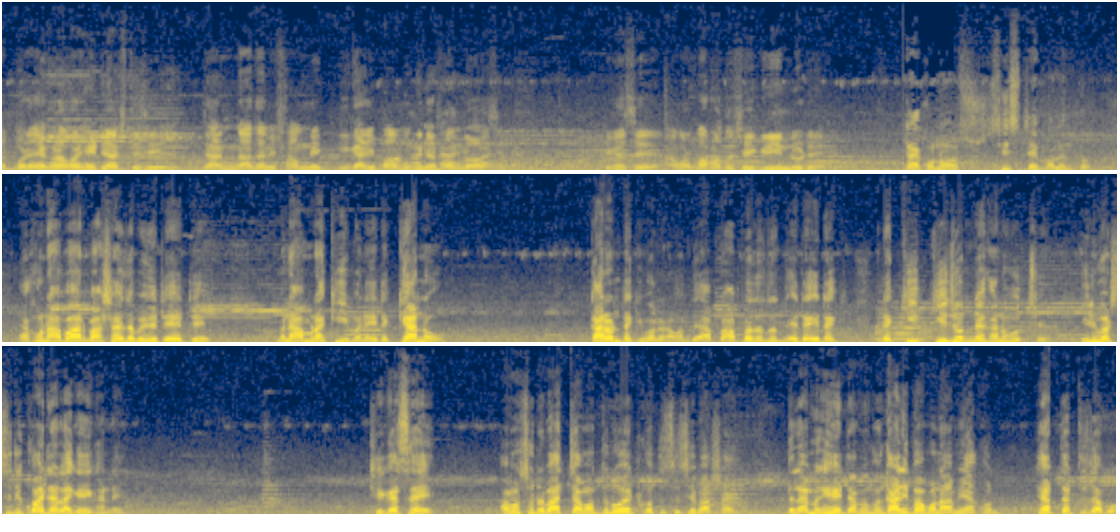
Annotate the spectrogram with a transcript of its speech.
এরপরে এখন আবার হেঁটে আসতেছি না জানি সামনে কি গাড়ি পাবো কিনা সন্দেহ আছে। ঠিক আছে? আমার বাসা তো সেই গ্রিন রোডে এটা কোনো সিস্টেম বলেন তো? এখন আবার বাসায় যাব হেঁটে হেঁটে। মানে আমরা কি? মানে এটা কেন? কারণটা কি বলেন? আমাদের আপনাদের তো এটা এটা এটা কি কি জন্য এখানে হচ্ছে? ইউনিভার্সিটি কয়টা লাগে এখানে? ঠিক আছে? আমার ছোটো বাচ্চা, আমার জন্য ওয়েট করতেছে সে বাসায়। তাহলে আমি হেঁটে আমি গাড়ি পাবো না আমি এখন। হেঁটতে যাব।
